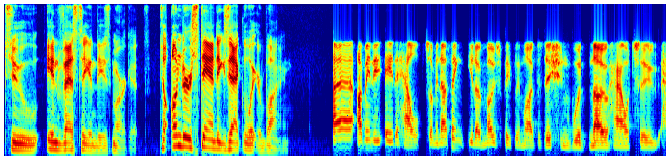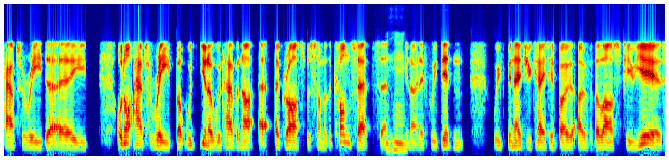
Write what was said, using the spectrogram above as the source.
to investing in these markets, to understand exactly what you're buying? Uh, I mean, it, it, helps. I mean, I think you know most people in my position would know how to how to read a, or not how to read, but would you know would have an, a, a, grasp of some of the concepts. And mm-hmm. you know, and if we didn't, we've been educated by, over the last few years.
